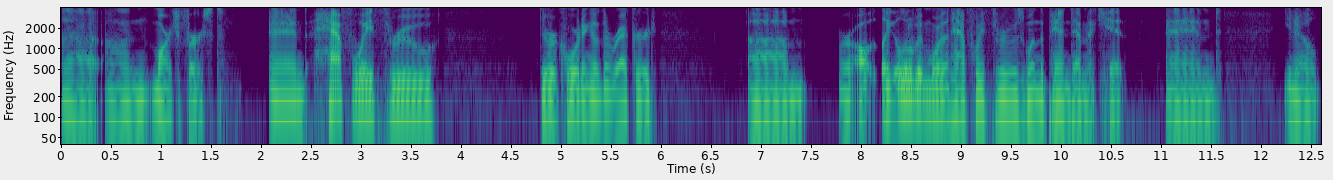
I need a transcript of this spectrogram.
uh, on March 1st. And halfway through the recording of the record, um, or all, like a little bit more than halfway through, is when the pandemic hit. And, you know,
